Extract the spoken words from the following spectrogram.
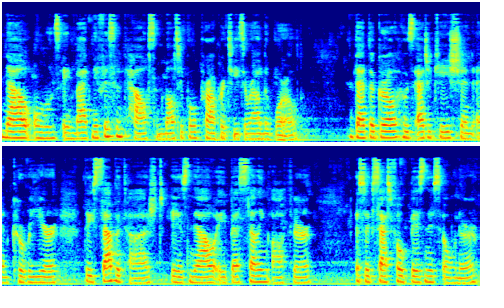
now owns a magnificent house and multiple properties around the world. That the girl whose education and career they sabotaged is now a best selling author, a successful business owner,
